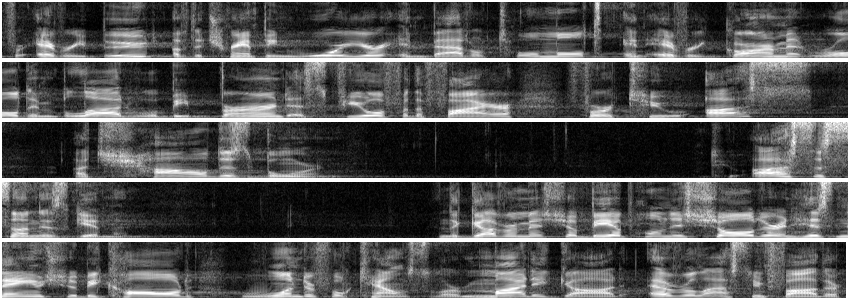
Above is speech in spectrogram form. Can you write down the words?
For every boot of the tramping warrior in battle tumult, and every garment rolled in blood will be burned as fuel for the fire. For to us a child is born, to us a son is given. And the government shall be upon his shoulder, and his name shall be called Wonderful Counselor, Mighty God, Everlasting Father,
